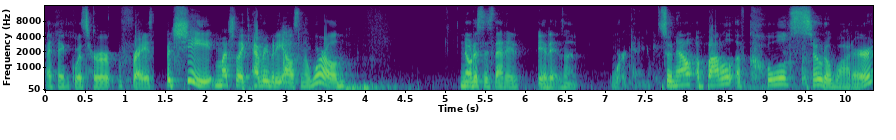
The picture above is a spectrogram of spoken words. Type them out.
I think was her phrase. But she, much like everybody else in the world, notices that it, it isn't working. So now a bottle of cold soda water.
